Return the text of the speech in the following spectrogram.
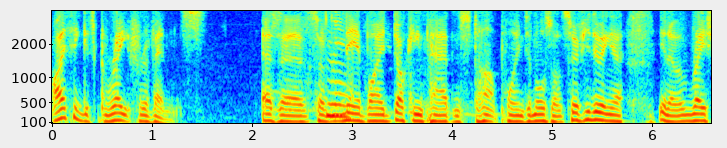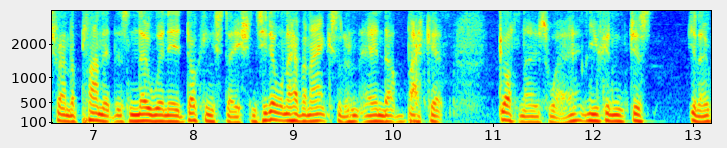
I think it's great for events as a sort of Yeah. nearby docking pad and start point and all sorts. So if you're doing a you know a race around a planet that's nowhere near docking stations, you don't want to have an accident and end up back at God knows where. You can just you know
